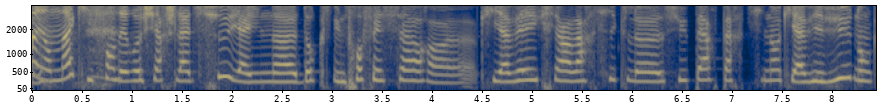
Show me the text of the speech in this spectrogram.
ce- il y en a qui font des recherches là-dessus. Il y a une euh, donc une professeure euh, qui avait écrit un article super pertinent, qui avait vu donc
